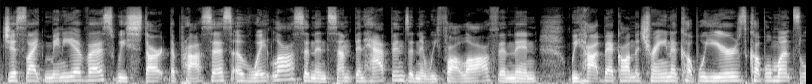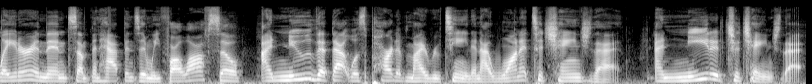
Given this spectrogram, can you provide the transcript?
Just like many of us, we start the process of weight loss and then something happens and then we fall off and then we hop back on the train a couple years, couple months later and then something happens and we fall off. So I knew that that was part of my routine and I wanted to change that. I needed to change that.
